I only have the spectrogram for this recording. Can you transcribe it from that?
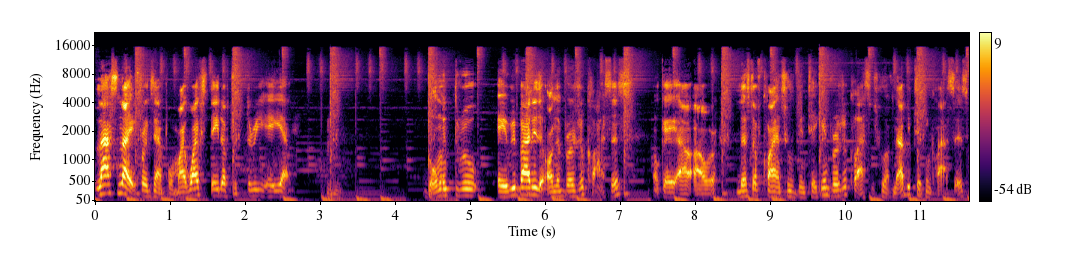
Last night, for example, my wife stayed up to 3 a.m. Mm-hmm. going through everybody on the virtual classes okay, our, our, list of clients who've been taking virtual classes, who have not been taking classes,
